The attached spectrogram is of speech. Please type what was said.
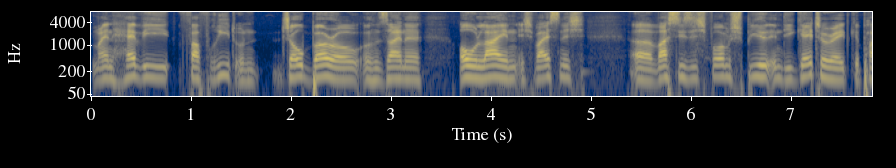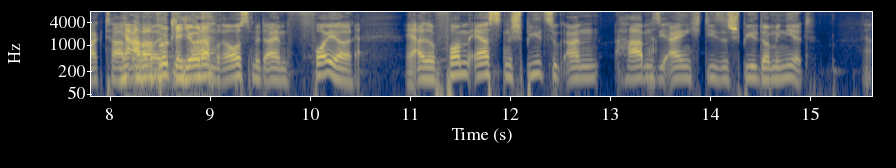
mein Heavy-Favorit und Joe Burrow und seine O-Line, ich weiß nicht, äh, was sie sich vor dem Spiel in die Gatorade gepackt haben. Ja, aber wirklich, die oder? kamen raus mit einem Feuer. Ja. Also vom ersten Spielzug an haben Ja. sie eigentlich dieses Spiel dominiert. Ja,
